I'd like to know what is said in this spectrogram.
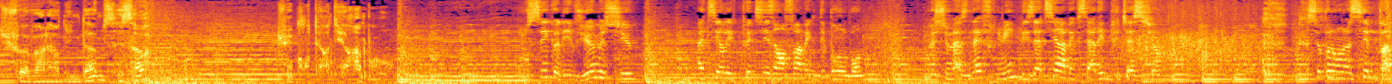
Tu veux avoir l'air d'une dame, c'est ça? Tu es mon dernier amour. On sait que les vieux monsieur attire les petits enfants avec des bonbons. Monsieur Mazneff, lui, les attire avec sa réputation. Ce que l'on ne sait pas,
